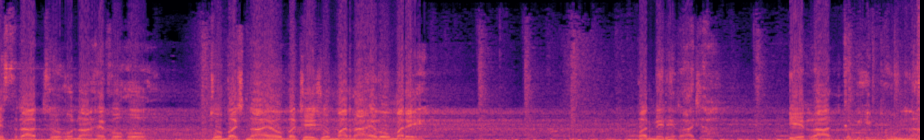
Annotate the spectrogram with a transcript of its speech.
इस रात जो होना है वो हो जो बचना है वो बचे जो मरना है वो मरे पर मेरे राजा ये रात कभी भूलना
